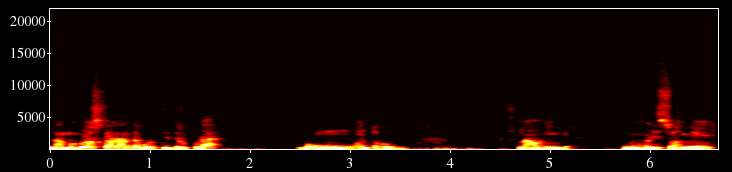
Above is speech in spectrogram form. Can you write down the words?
ನಮಗೋಸ್ಕರ ಅಂತ ಗೊತ್ತಿದ್ರು ಕೂಡ ಬೌ ಅಂತ ಹೋಗ್ಬಿಟ್ಟು ನಾವು ಹಿಂಗೆ. ನೋಡಿ ಸ್ವಾಮಿ,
